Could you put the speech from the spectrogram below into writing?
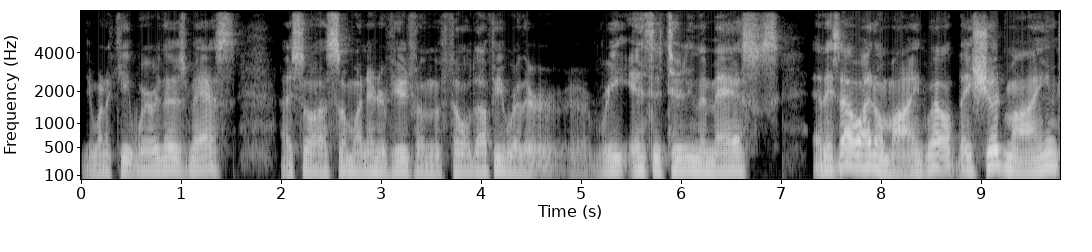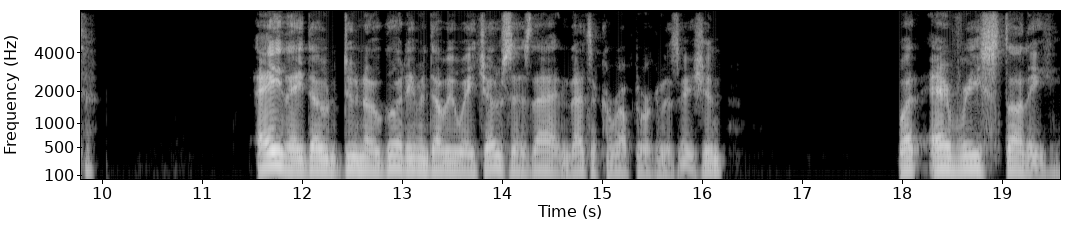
You want to keep wearing those masks? I saw someone interviewed from Philadelphia where they're uh, reinstituting the masks, and they say, "Oh, I don't mind." Well, they should mind. A, they don't do no good. Even WHO says that, and that's a corrupt organization. But every study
